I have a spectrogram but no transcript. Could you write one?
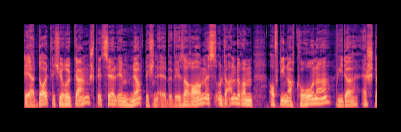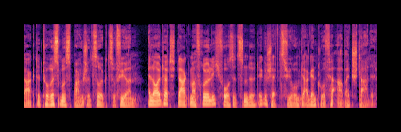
Der deutliche Rückgang, speziell im nördlichen Elbe-Weser-Raum, ist unter anderem auf die nach Corona wieder erstarkte Tourismusbranche zurückzuführen, erläutert Dagmar Fröhlich, Vorsitzende der Geschäftsführung der Agentur für Arbeit Stade.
